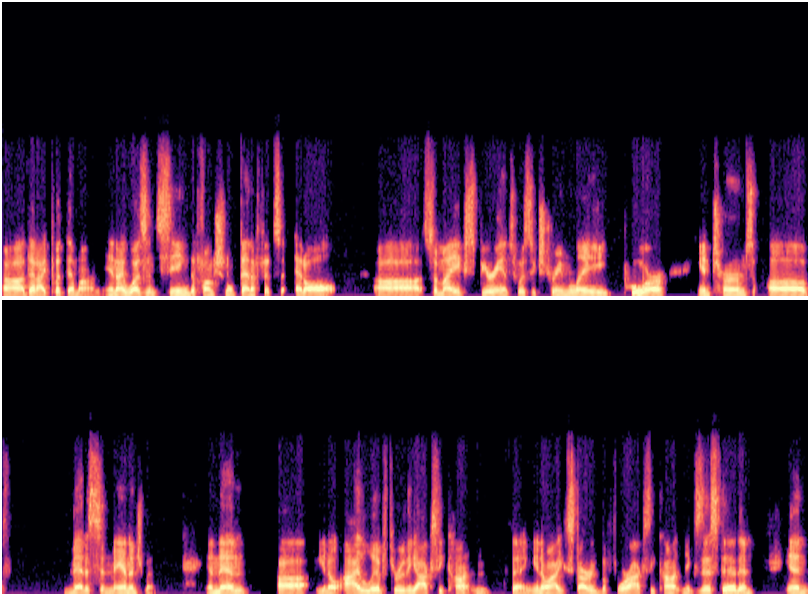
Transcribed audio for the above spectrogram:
uh, that I put them on, and I wasn't seeing the functional benefits at all. Uh, so my experience was extremely poor in terms of medicine management. And then, uh, you know, I lived through the OxyContin thing. You know, I started before OxyContin existed, and and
